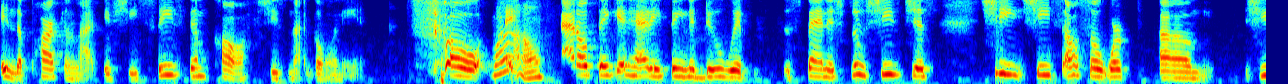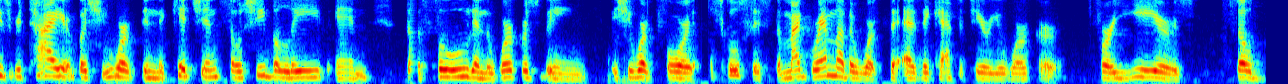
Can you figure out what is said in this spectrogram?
in the parking lot. If she sees them cough she's not going in. So wow, I don't think it had anything to do with the Spanish flu. She's just she she's also worked. Um, she's retired, but she worked in the kitchen, so she believed in the food and the workers being. She worked for the school system. My grandmother worked as a cafeteria worker for years. So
